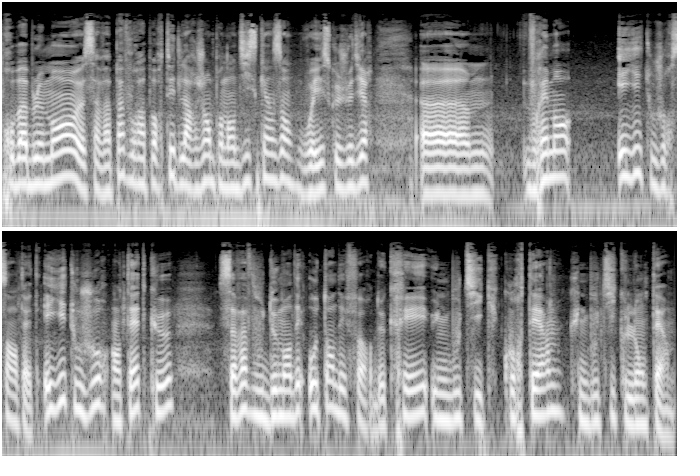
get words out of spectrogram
probablement, ça va pas vous rapporter de l'argent pendant 10-15 ans. Vous voyez ce que je veux dire? Vraiment, ayez toujours ça en tête. Ayez toujours en tête que ça va vous demander autant d'efforts de créer une boutique court terme qu'une boutique long terme.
